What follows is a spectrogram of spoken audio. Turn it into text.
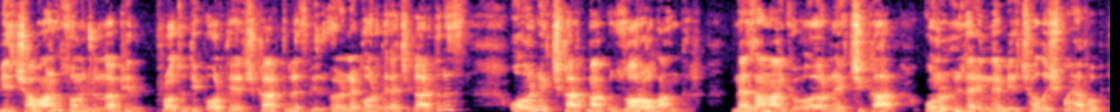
bir çabanın sonucunda bir prototip ortaya çıkartırız, bir örnek ortaya çıkartırız. O örnek çıkartmak zor olandır. Ne zaman ki o örnek çıkar, onun üzerinden bir çalışma yapıp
